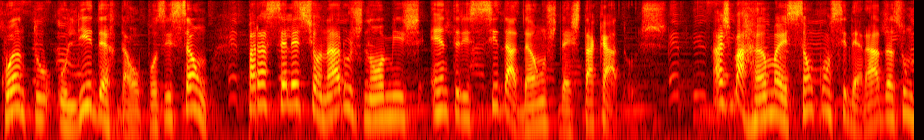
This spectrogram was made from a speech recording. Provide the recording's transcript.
quanto o líder da oposição para selecionar os nomes entre cidadãos destacados. As Bahamas são consideradas um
